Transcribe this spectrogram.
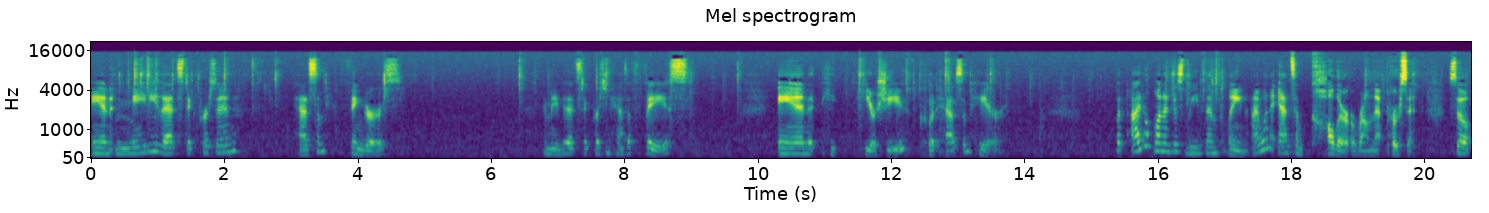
And maybe that stick person has some fingers. And maybe that stick person has a face. And he, he or she could have some hair. But I don't want to just leave them plain. I want to add some color around that person. So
